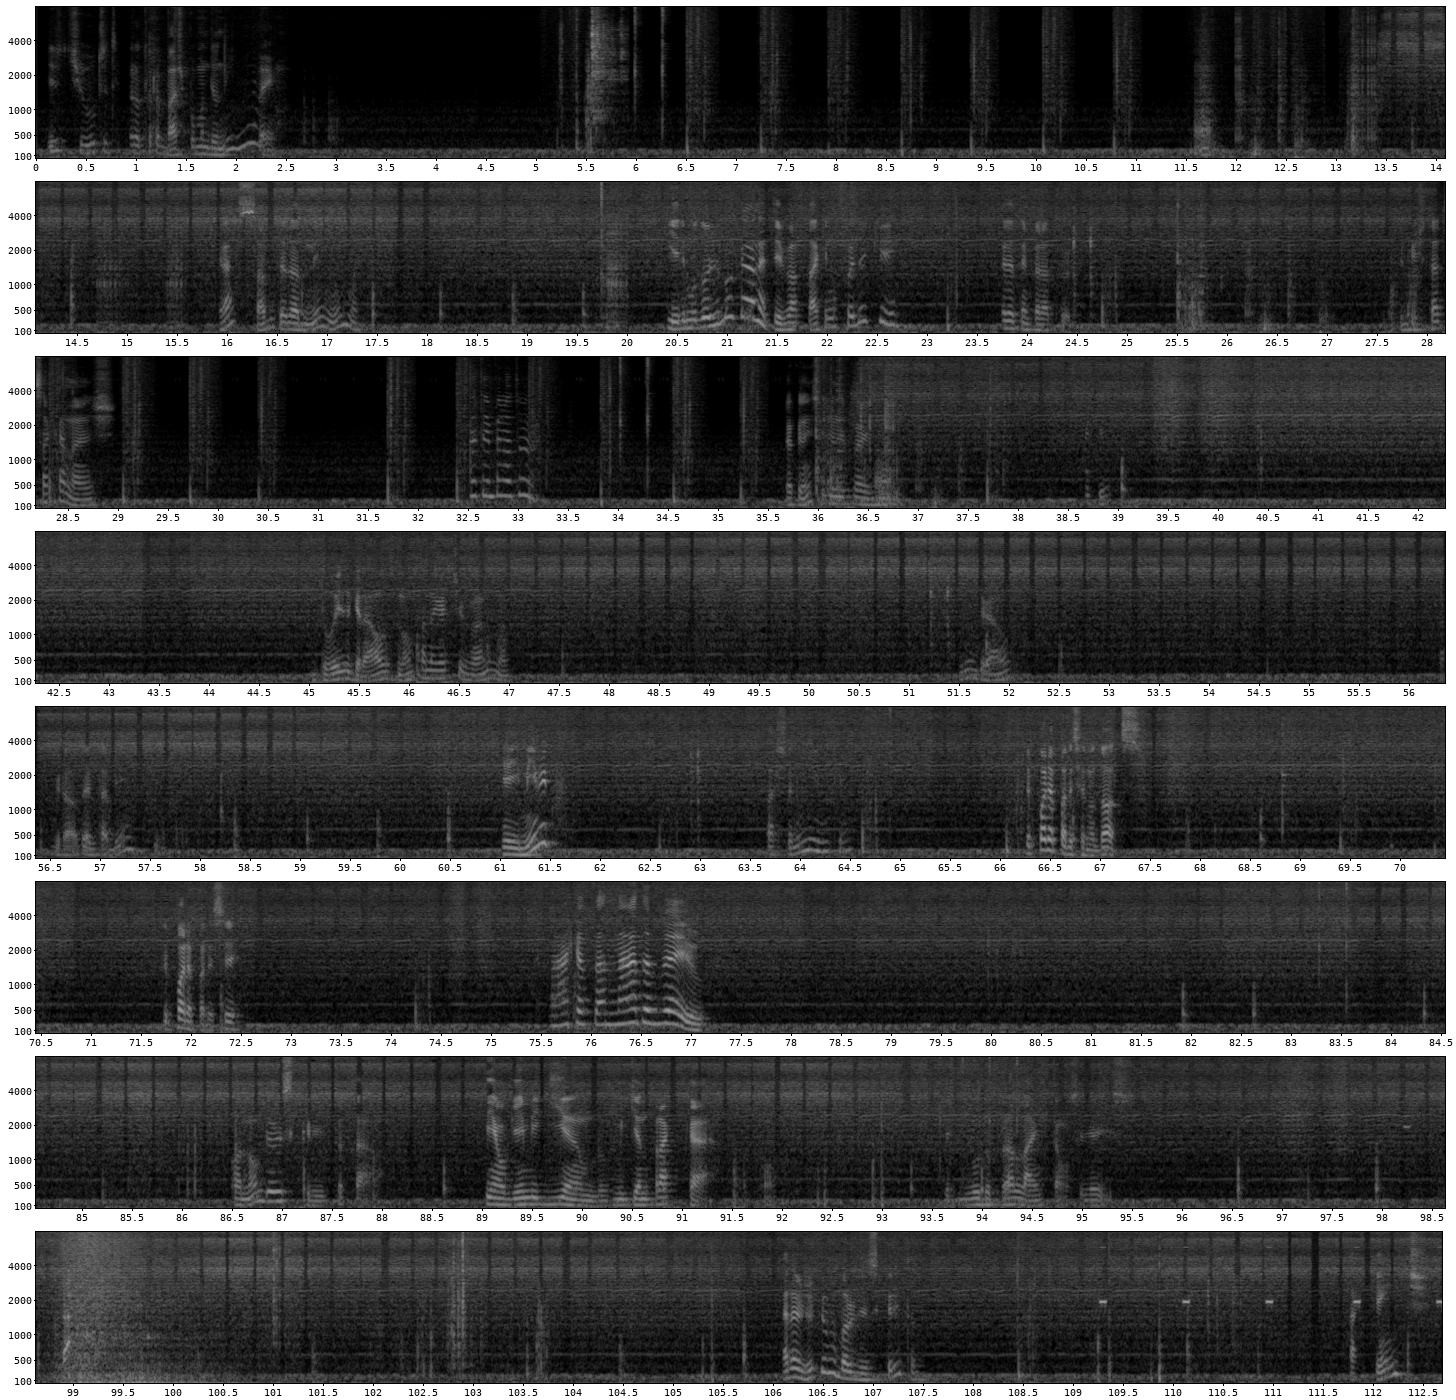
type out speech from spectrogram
Spirit ultra, temperatura baixa, pô, não deu nenhum, velho. Ó. Engraçado não ter dado nenhuma. E ele mudou de lugar, né? Teve um ataque e não foi daqui. Cadê a temperatura? Esse bicho tá de sacanagem. Cadê a temperatura? Pior que eu nem sei de onde ele vai vir. Aqui. Dois graus, não tá negativando, mano. Um grau. Quatro graus, ele tá bem aqui. E aí, mímico? Tá achando mímico, hein? Você pode aparecer no DOTS? Você pode aparecer? Caraca, tá nada, velho. Não deu escrita, tá. Tem alguém me guiando, me guiando pra cá. Ó. Ele muda pra lá, então, seria isso. Tá. Eu juro que eu vi barulho de escrita. Tá quente.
